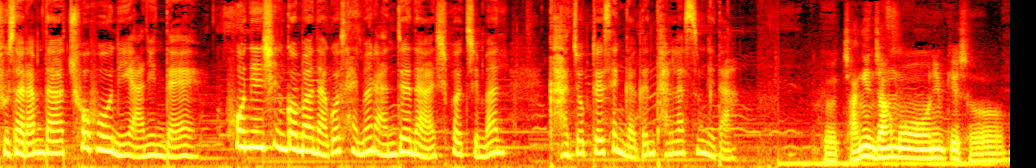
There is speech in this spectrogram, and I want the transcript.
두 사람 다 초혼이 아닌데 혼인 신고만 하고 살면 안 되나 싶었지만 가족들 생각은 달랐습니다. 그 장인 장모님께서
